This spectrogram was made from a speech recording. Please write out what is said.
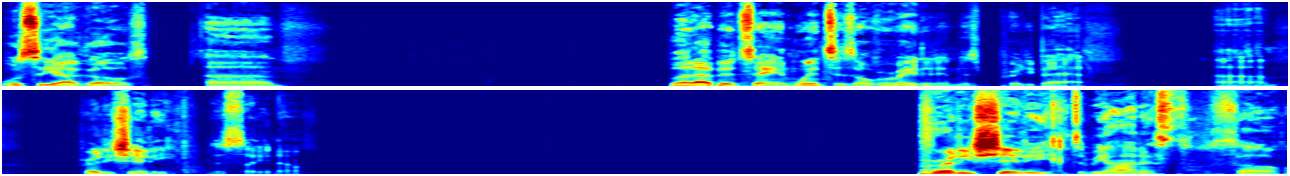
We'll see how it goes. Um, But I've been saying Wentz is overrated and is pretty bad. Um, pretty shitty, just so you know. Pretty shitty, to be honest. So,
